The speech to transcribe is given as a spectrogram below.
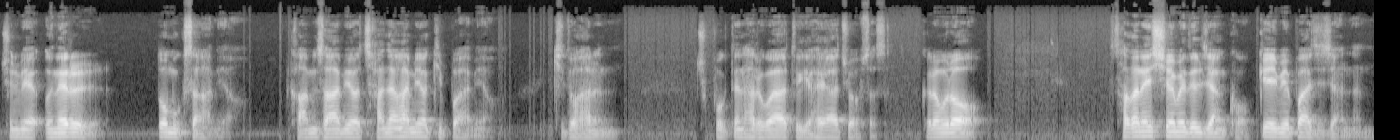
주님의 은혜를 또 묵상하며 감사하며 찬양하며 기뻐하며 기도하는 축복된 하루가 되게 하여 주옵소서. 그러므로 사단의 시험에 들지 않고 게임에 빠지지 않는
